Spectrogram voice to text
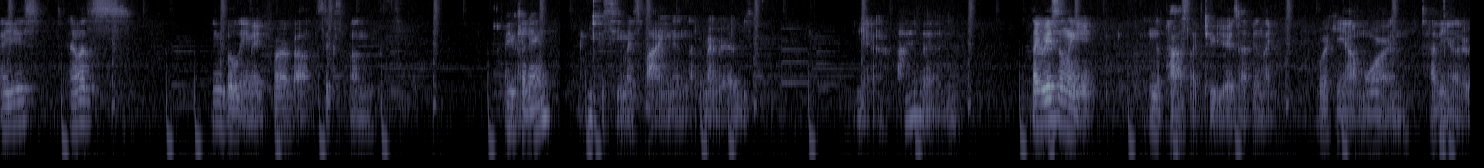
I used, I was being bulimic for about six months. Are you kidding? You could see my spine and like my ribs. Yeah. Ivan. Like recently, in the past like two years, I've been like working out more and having a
